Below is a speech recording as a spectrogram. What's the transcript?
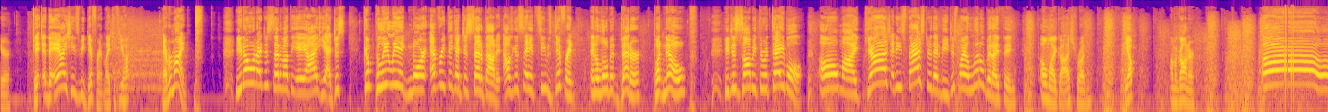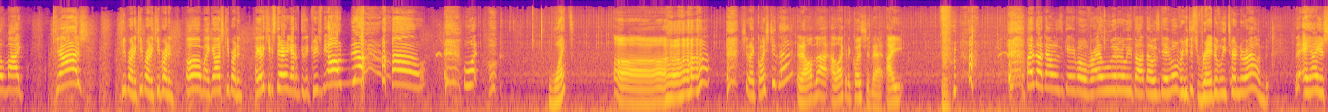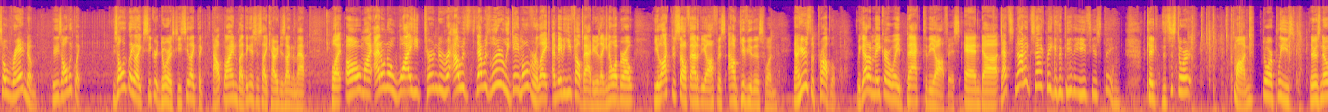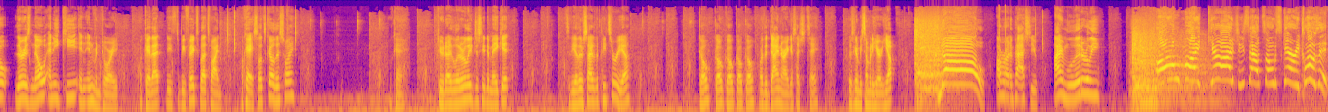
here. The, the AI seems to be different. Like, if you... Never mind. you know what I just said about the AI? Yeah, just completely ignore everything I just said about it. I was going to say it seems different and a little bit better, but no. He just saw me through a table. Oh my gosh. And he's faster than me just by a little bit, I think. Oh my gosh. Run. Yep. I'm a goner. Oh my gosh. Keep running, keep running, keep running. Oh my gosh, keep running. I gotta keep staring at him because it creeps me. Oh no! What? What? Uh, should I question that? No, I'm not. I'm not gonna question that. I. I thought that was game over. I literally thought that was game over. He just randomly turned around. The AI is so random. These all look like these all look like like secret doors because you see like the outline, but I think it's just like how he designed the map. But oh my, I don't know why he turned around. I was that was literally game over. Like maybe he felt bad. He was like, you know what, bro, you locked yourself out of the office. I'll give you this one. Now here's the problem. We got to make our way back to the office, and uh, that's not exactly going to be the easiest thing. Okay, does this door... Come on, door, please. There is no, there is no any key in inventory. Okay, that needs to be fixed, but that's fine. Okay, so let's go this way. Okay. Dude, I literally just need to make it to the other side of the pizzeria. Go, go, go, go, go. Or the diner, I guess I should say. There's gonna be somebody here. Yep. No! I'm running past you. I am literally... Oh my gosh! He sounds so scary. Close it!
